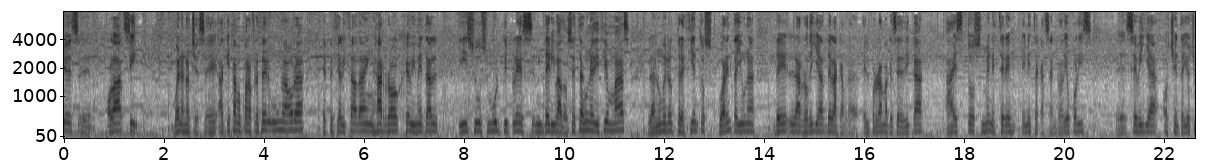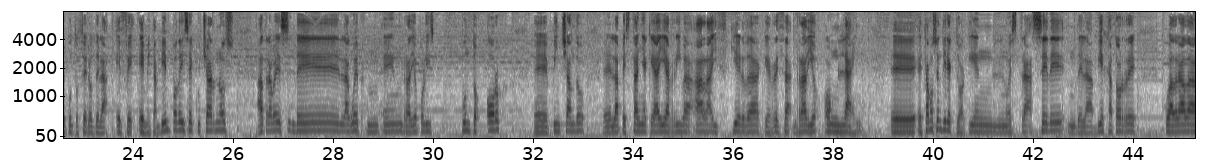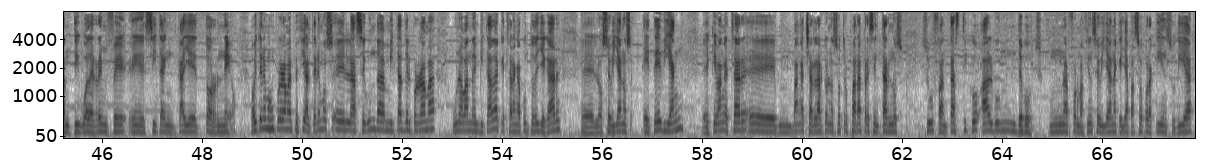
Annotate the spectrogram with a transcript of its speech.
Eh, hola, sí. Buenas noches. Eh, aquí estamos para ofrecer una hora especializada en hard rock, heavy metal y sus múltiples derivados. Esta es una edición más, la número 341 de La Rodilla de la Cabra, el programa que se dedica a estos menesteres en esta casa, en Radiopolis eh, Sevilla 88.0 de la FM. También podéis escucharnos a través de la web mm, en radiopolis.org, eh, pinchando eh, la pestaña que hay arriba a la izquierda que reza Radio Online. estamos en directo aquí en nuestra sede de la vieja torre cuadrada antigua de Renfe, cita en calle Torneo. Hoy tenemos un programa especial, tenemos en eh, la segunda mitad del programa una banda invitada que estarán a punto de llegar, eh, los sevillanos Etedian, eh, que van a estar, van a charlar con nosotros para presentarnos su fantástico álbum debut, una formación sevillana que ya pasó por aquí en su día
